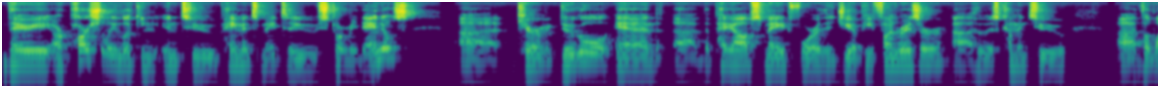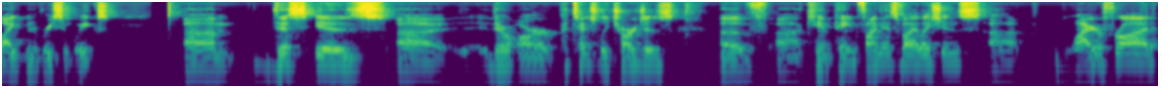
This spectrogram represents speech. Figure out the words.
they are partially looking into payments made to Stormy Daniels, uh, Karen McDougal, and uh, the payoffs made for the GOP fundraiser, uh, who has come into uh, the light in recent weeks. Um, this is, uh, there are potentially charges of uh, campaign finance violations, wire fraud,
